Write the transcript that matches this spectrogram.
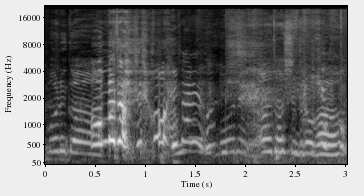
머리가. 엄마 잠시만. 머리. 아 다시 들어가.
